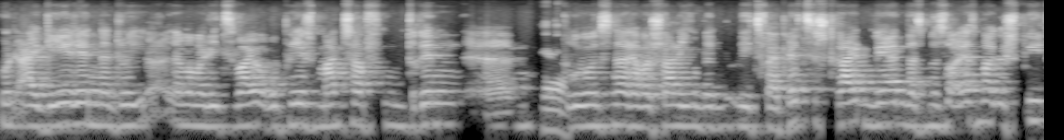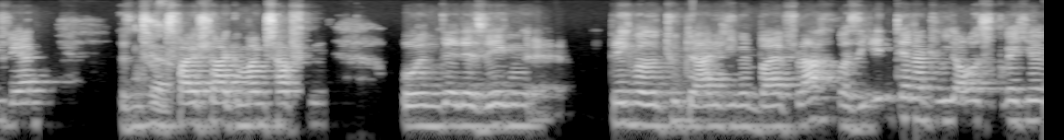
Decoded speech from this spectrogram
und Algerien natürlich, sagen wir mal, die zwei europäischen Mannschaften drin, äh, ja. worüber wir uns nachher wahrscheinlich um die zwei Plätze streiten werden. Das muss auch erstmal gespielt werden. Das sind schon ja. zwei starke Mannschaften. Und äh, deswegen äh, bin ich mal so ein Typ, der halte ich lieber den Ball flach. Was ich intern natürlich ausspreche,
